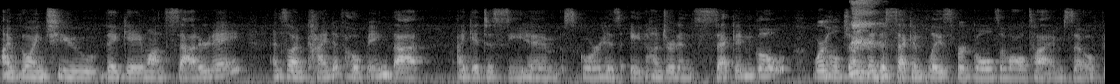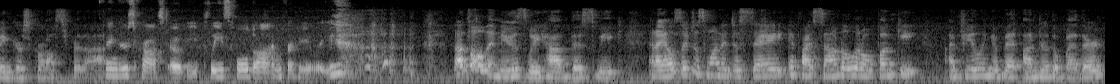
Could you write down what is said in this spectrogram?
I'm going to the game on Saturday. And so I'm kind of hoping that I get to see him score his 802nd goal, where he'll jump into second place for goals of all time. So fingers crossed for that. Fingers crossed, Ovi. Please hold on for Hayley. That's all the news we have this week. And I also just wanted to say if I sound a little funky, I'm feeling a bit under the weather,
